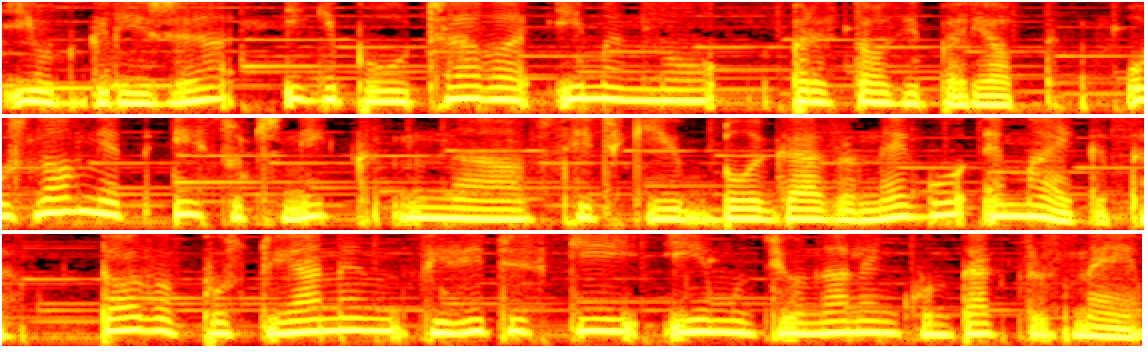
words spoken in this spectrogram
и от грижа и ги получава именно през този период. Основният източник на всички блага за него е майката – той е в постоянен физически и емоционален контакт с нея.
